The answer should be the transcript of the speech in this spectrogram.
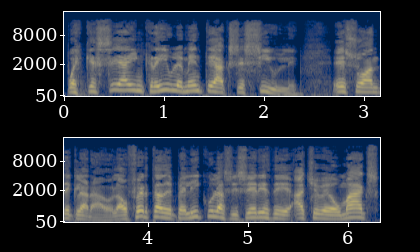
pues que sea increíblemente accesible. Eso han declarado. La oferta de películas y series de HBO Max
